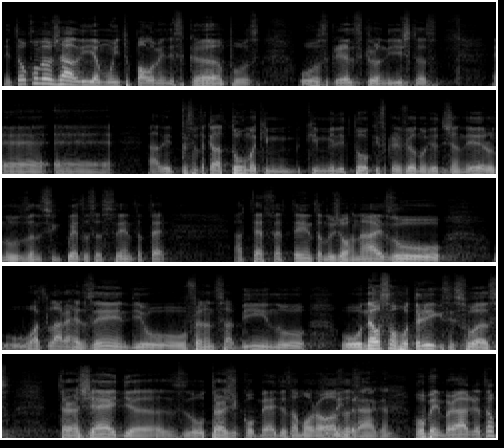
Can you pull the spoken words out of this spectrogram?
Então, como eu já lia muito Paulo Mendes Campos, os grandes cronistas, é, é, ali, principalmente aquela turma que, que militou, que escreveu no Rio de Janeiro, nos anos 50, 60, até, até 70, nos jornais, o, o Atlara Rezende, o Fernando Sabino, o Nelson Rodrigues e suas tragédias ou tragicomédias amorosas. Rubem Braga. Né? Rubem Braga. Então,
